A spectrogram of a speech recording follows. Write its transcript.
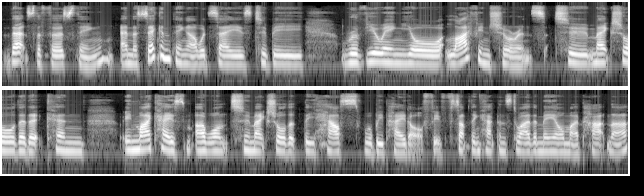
that's the first thing. And the second thing I would say is to be reviewing your life insurance to make sure that it can. In my case, I want to make sure that the house will be paid off. If something happens to either me or my partner,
